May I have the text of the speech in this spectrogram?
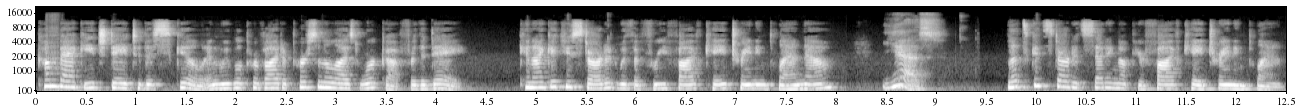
Come back each day to this skill and we will provide a personalized workout for the day. Can I get you started with a free 5K training plan now? Yes. Let's get started setting up your 5K training plan.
